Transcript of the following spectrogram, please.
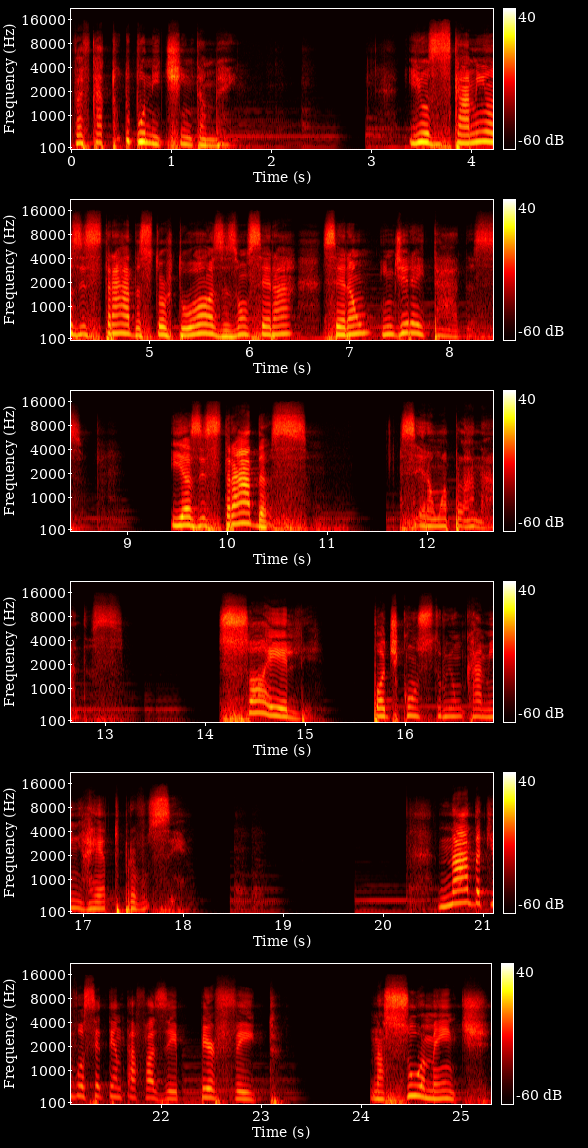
Vai ficar tudo bonitinho também. E os caminhos, estradas tortuosas vão será, serão endireitadas. E as estradas serão aplanadas. Só Ele pode construir um caminho reto para você. Nada que você tentar fazer perfeito na sua mente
